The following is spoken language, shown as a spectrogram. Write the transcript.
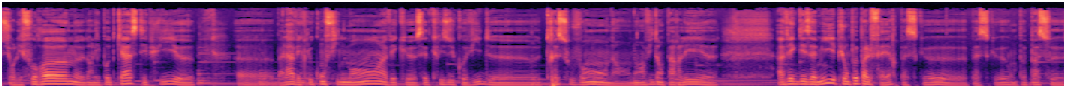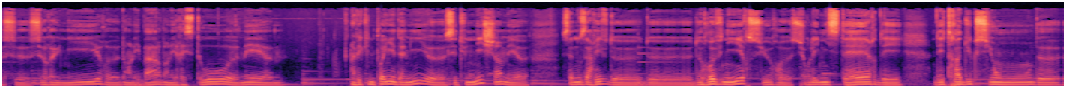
sur les forums, dans les podcasts, et puis euh, bah là, avec le confinement, avec euh, cette crise du Covid, euh, très souvent, on a, envie d'en parler avec des amis et puis on peut pas le faire parce que parce que on peut pas se, réunir dans les bars, dans les restos, mais avec une poignée d'amis, c'est une niche, hein, mais ça nous arrive de, de, revenir sur, sur les mystères des, des traductions, de,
